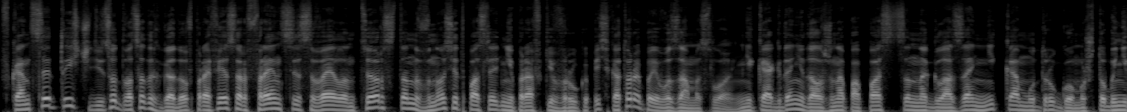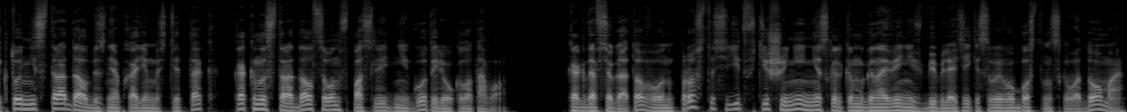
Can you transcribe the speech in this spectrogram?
В конце 1920-х годов профессор Фрэнсис Вейланд Терстон вносит последние правки в рукопись, которая, по его замыслу, никогда не должна попасться на глаза никому другому, чтобы никто не страдал без необходимости так, как настрадался он в последний год или около того. Когда все готово, он просто сидит в тишине несколько мгновений в библиотеке своего бостонского дома,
